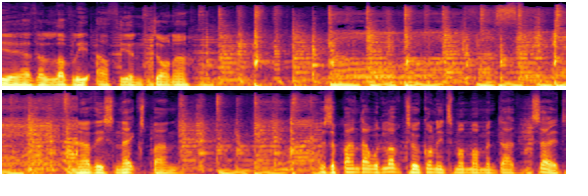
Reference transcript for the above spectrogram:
The lovely Althea and Donna. Now, this next band is a band I would love to have gone into my mum and dad and said,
